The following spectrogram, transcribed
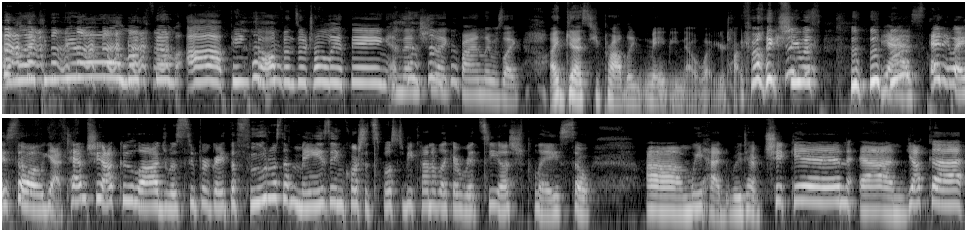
I'm like no, look them up. Pink dolphins are totally a thing. And then she like finally was like, I guess you probably maybe know what you're talking about. Like she was yes. Anyway, so yeah, Tamshiyacu Lodge was super great. The food was amazing. Of course, it's supposed to be kind of like a ritzy-ish place. So um, we had we'd have chicken and yucca,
